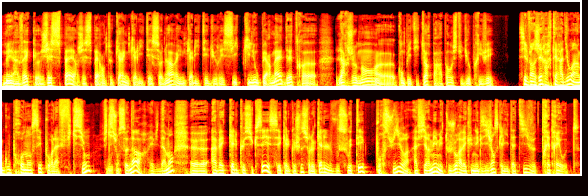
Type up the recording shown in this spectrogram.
mais avec, euh, j'espère, j'espère en tout cas, une qualité sonore et une qualité du récit qui nous permet d'être euh, largement euh, compétiteurs par rapport aux studios privés Sylvain Gérard, Arte Radio a un goût prononcé pour la fiction, fiction sonore évidemment, avec quelques succès. C'est quelque chose sur lequel vous souhaitez poursuivre, affirmer, mais toujours avec une exigence qualitative très très haute.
